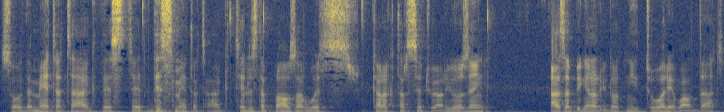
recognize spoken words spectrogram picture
So the meta tag this this meta tag tells the browser which character set we are using. As a beginner you don't need to worry about that.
